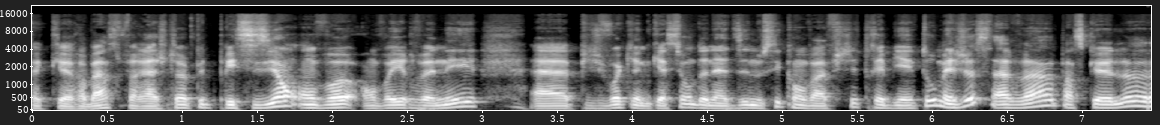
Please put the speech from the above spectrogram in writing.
fait que Robert, tu peux rajouter un peu de précision. On va, on va y revenir. Euh, puis je vois qu'il y a une question de Nadine aussi qu'on va afficher très bientôt. Mais juste avant, parce que là,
